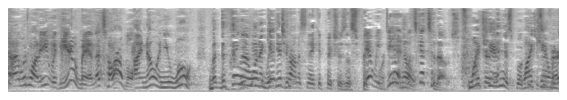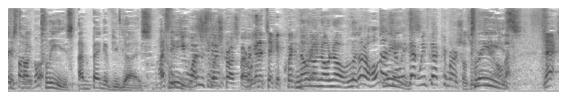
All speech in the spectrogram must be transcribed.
I wouldn't want to eat with you, man. That's horrible. I know, and you won't. But the thing We I want to get to... we did promise naked pictures of the Supreme yeah, we Court. did. No. Let's get to those. Why which can't, in this book, why which is a can't we just talk? book. Please, I beg of you guys. I think you please. watch too much understand- Crossfire. We're going to take a quick No, break. no, no, no. Look, no, no, hold on. please. Jon. We've got we've got commercials. We're gonna- hold on. Please. Next,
